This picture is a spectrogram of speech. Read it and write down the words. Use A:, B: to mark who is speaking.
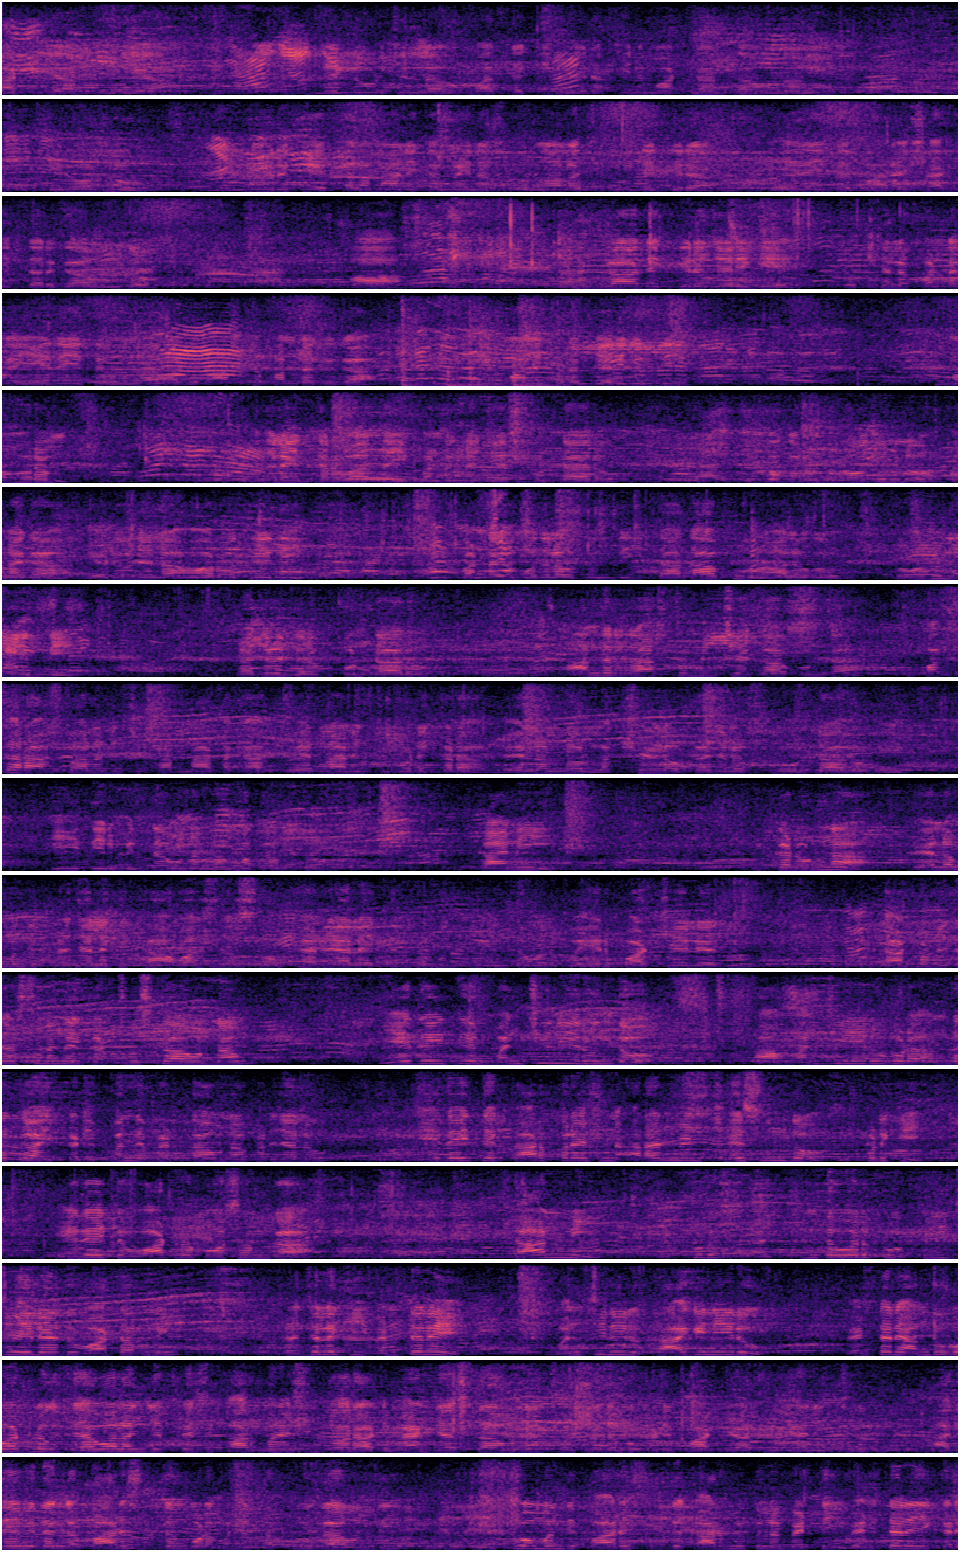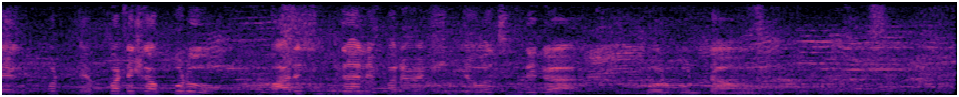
A: Party of India Nellore జిల్లా ఉపాధ్యక్షుని రఫీని మాట్లాడుతూ ఉన్నాను. ఈరోజు నెల్లూరుకి తలమానికమైన స్వర్ణాల చెరువు దగ్గర ఏదైతే బారాషాహి దర్గా ఉందో ఆ దర్గా దగ్గర జరిగే ఒత్తిల పండుగ ఏదైతే ఉందో అది రాష్ట్ర పండుగగా తీర్మానించడం జరిగింది. మొహరం మొదలైన తర్వాత ఈ పండుగను చేసుకుంటారు. ఇంకొక రెండు రోజుల్లో అనగా ఏడో నెల ఆరో తేదీ ఈ పండుగ మొదలవుతుంది. దాదాపు నాలుగు రోజులు దీన్ని ప్రజలు జరుపుకుంటారు. ఆంధ్ర రాష్ట్రం నుంచే కాకుండా పక్క రాష్ట్రాల నుంచి కర్ణాటక కేరళ నుంచి కూడా ఇక్కడ వేలల్లో లక్షల్లో ప్రజలు వస్తూ ఉంటారు. ఈ- దీని మీద ఉన్న నమ్మకంతో. కానీ ఇక్కడ ఉన్న వేల మంది ప్రజలకి కావాల్సిన సౌకర్యాలు అయితే ప్రభుత్వం ఇంతవరకు ఏర్పాటు చేయలేదు. దాంట్లో నిదర్శనంగా ఇక్కడ చూస్తూ ఉన్నాం. ఏదైతే మంచినీరు ఉందో ఆ మంచినీరు కూడా అందక ఇక్కడ ఇబ్బంది పెడతా ఉన్న ప్రజలు. ఏదైతే కార్పొరేషన్ అరేంజ్మెంట్ చేసిందో ఇప్పటికీ ఏదైతే వాటర్ కోసంగా దాన్ని ఎప్పుడు ఇంతవరకు ఫిల్ చేయలేదు వాటర్ని. ప్రజలకి వెంటనే మంచినీరు తాగినీరు వెంటనే అందుబాటులోకి తేవాలని చెప్పేసి కార్పొరేషన్ ద్వారా డిమాండ్ చేస్తూ ఉన్నాం. Social democratic party of India నుంచి. అదేవిధంగా పారిశుద్ధ్యం కూడా కొంచెం తక్కువగా ఉంది. ఎక్కువ మంది పారిశుద్ధ్య కార్మికులను పెట్టి వెంటనే ఇక్కడ ఎప్పటికప్పుడు పారిశుద్ధ్యాన్ని పర్యవేక్షించవలసిందిగా కోరుకుంటా ఉన్నాం.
